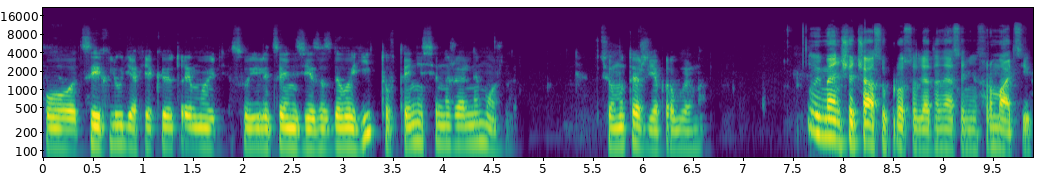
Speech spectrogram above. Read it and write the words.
по цих людях, які отримують свої ліцензії заздалегідь, то в тенісі, на жаль, не можна. В цьому теж є проблема. Ну і менше часу просто для донесення інформації.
